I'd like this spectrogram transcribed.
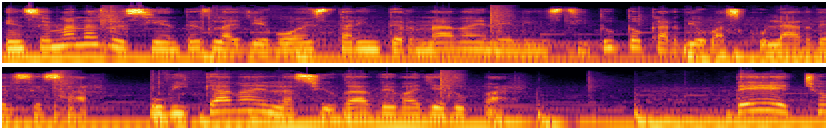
en semanas recientes la llevó a estar internada en el Instituto Cardiovascular del Cesar, ubicada en la ciudad de Valledupar. De hecho,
